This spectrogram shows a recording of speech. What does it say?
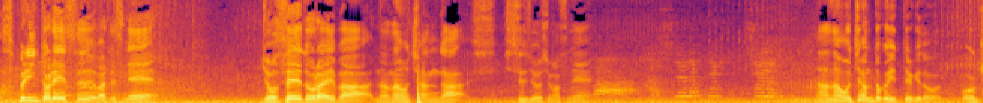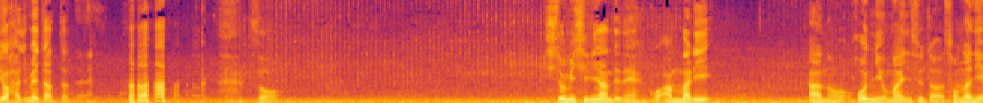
スプリントレースはですね女性ドライバー七尾ちゃんが出場しますね。七尾ちゃんとか言ってるけど俺今日初めて会ったんだよ。そう。人見知りなんでねこうあんまりあの本人を前にするとはそんなに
